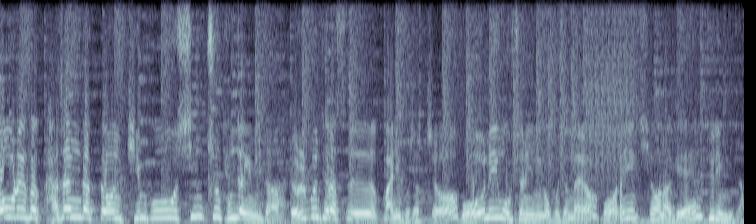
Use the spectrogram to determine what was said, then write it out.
서울에서 가장 가까운 김포 신축 현장입니다. 넓은 테라스 많이 보셨죠? awning 옵션 있는 거 보셨나요? awning 시원하게 드립니다.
